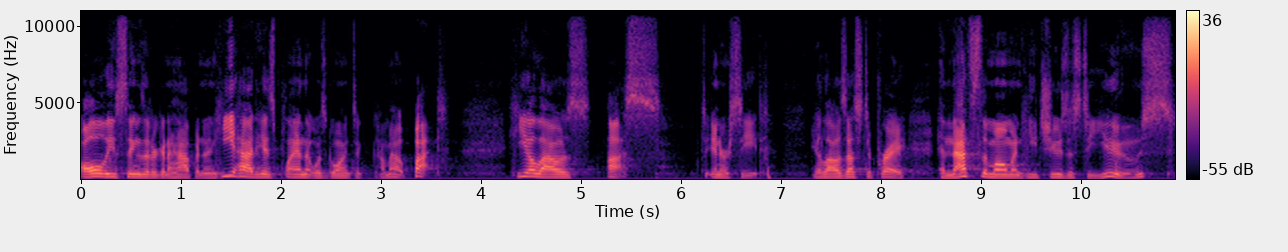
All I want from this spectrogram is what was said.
all these things that are going to happen, and He had His plan that was going to come out, but He allows us to intercede. He allows us to pray. And that's the moment He chooses to use,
